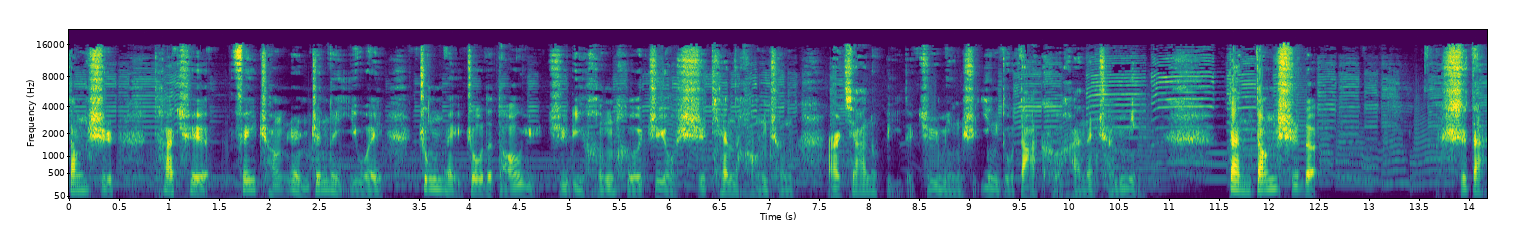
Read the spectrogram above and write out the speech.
当时他却非常认真地以为中美洲的岛屿距离恒河只有十天的航程，而加勒比的居民是印度大可汗的臣民。但当时的。时代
